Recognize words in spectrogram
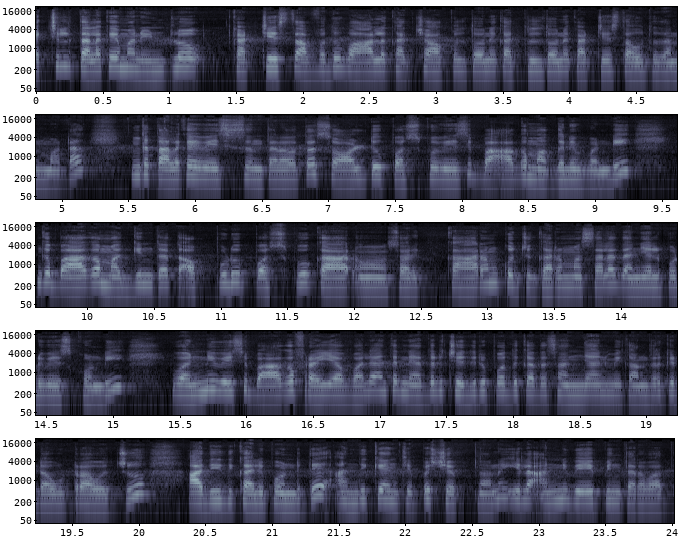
యాక్చువల్లీ తలకాయ మన ఇంట్లో కట్ చేస్తే అవ్వదు వాళ్ళు కట్ చాకులతోనే కత్తులతోనే కట్ చేస్తే అవుతుంది అనమాట ఇంకా తలకాయ వేసేసిన తర్వాత సాల్ట్ పసుపు వేసి బాగా మగ్గనివ్వండి. ఇంకా బాగా మగ్గిన తర్వాత అప్పుడు పసుపు కారం సారీ కారం కొంచెం గరం మసాలా ధనియాల పొడి వేసుకోండి. ఇవన్నీ వేసి బాగా ఫ్రై అవ్వాలి. అంటే నెదడు చెదిరిపోద్ది కదా సంధ్య అని మీకు అందరికీ డౌట్ రావచ్చు. అది ఇది కలిపి వండితే అందుకే అని చెప్పేసి చెప్తున్నాను. ఇలా అన్ని వేపిన తర్వాత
